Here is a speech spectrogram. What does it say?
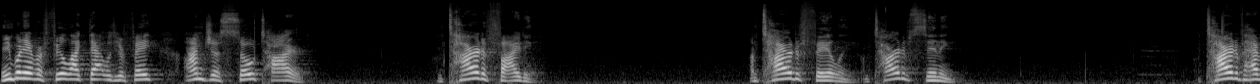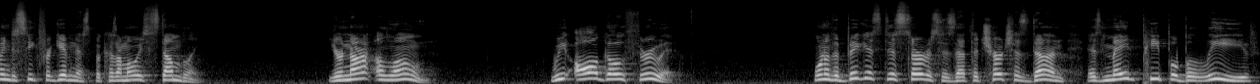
Anybody ever feel like that with your faith? I'm just so tired. I'm tired of fighting. I'm tired of failing. I'm tired of sinning. I'm tired of having to seek forgiveness because I'm always stumbling. You're not alone. We all go through it. One of the biggest disservices that the church has done is made people believe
